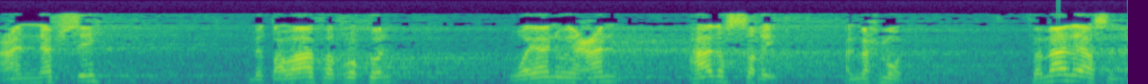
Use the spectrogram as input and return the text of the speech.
عن نفسه بطواف الركن وينوي عن هذا الصغير المحمول فماذا يصنع؟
